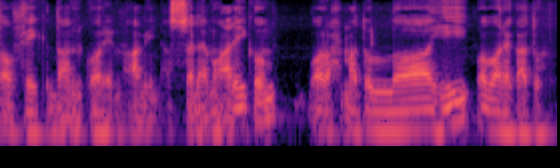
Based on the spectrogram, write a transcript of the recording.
তৌফিক দান করেন। আমিন। আসসালামু আলাইকুম ওয়া রাহমাতুল্লাহি ওয়া বারাকাতুহু।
